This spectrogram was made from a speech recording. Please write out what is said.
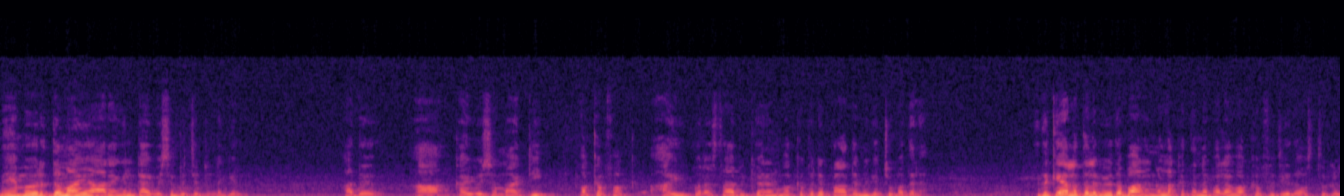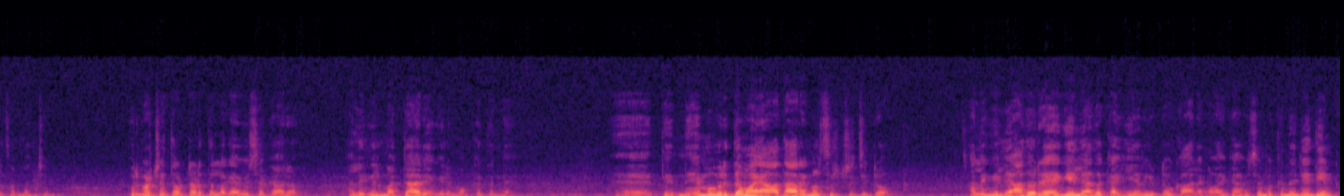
നിയമവിരുദ്ധമായ ആരെങ്കിലും കൈവശം വെച്ചിട്ടുണ്ടെങ്കിൽ അത് ആ കൈവശം മാറ്റി വക്കഫ് ആയി പുനഃസ്ഥാപിക്കാനാണ് വക്കഫിന്റെ പ്രാഥമിക ചുമതല. ഇത് കേരളത്തിലെ വിവിധ ഭാഗങ്ങളിലൊക്കെ തന്നെ പല വക്കഫ് ചെയ്ത വസ്തുക്കളെ സംബന്ധിച്ചും ഒരുപക്ഷെ തൊട്ടടുത്തുള്ള കൈവശക്കാരോ അല്ലെങ്കിൽ മറ്റാരെങ്കിലും ഒക്കെ തന്നെ നിയമവിരുദ്ധമായ ആധാരങ്ങൾ സൃഷ്ടിച്ചിട്ടോ അല്ലെങ്കിൽ യാതൊരു രേഖയില്ലാതെ കയ്യേറിയിട്ടോ കാലങ്ങളായി കൈവശം വെക്കുന്ന രീതിയുണ്ട്.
